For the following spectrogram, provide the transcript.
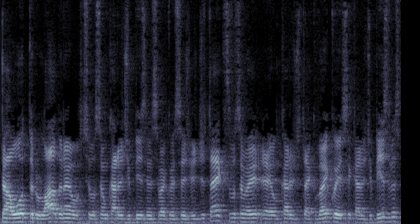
da outro lado, né? Se você é um cara de business, você vai conhecer gente de tech, se você vai, é um cara de tech, vai conhecer cara de business.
